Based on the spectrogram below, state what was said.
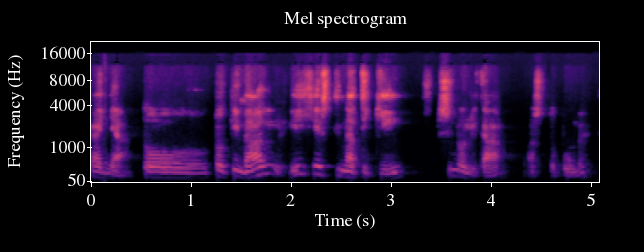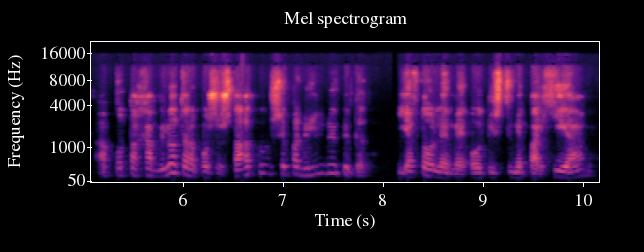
2019. Το, το Κινάλ είχε στην Αττική συνολικά, ας το πούμε, από τα χαμηλότερα ποσοστά του σε πανελλήνιο επίπεδο. Γι' αυτό λέμε ότι στην επαρχία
